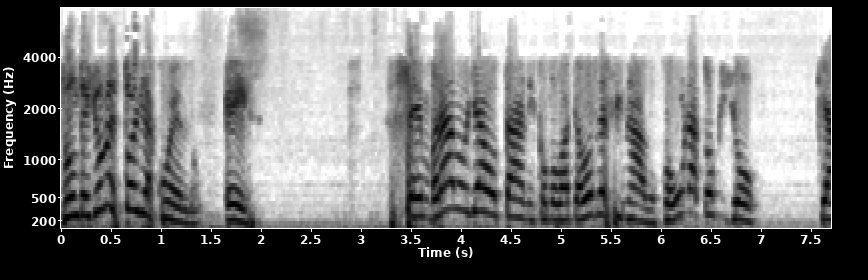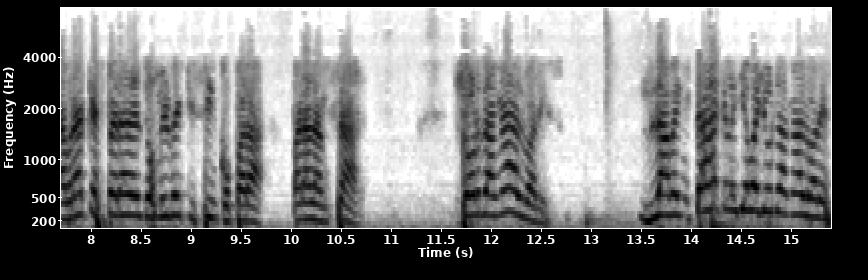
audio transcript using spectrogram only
Donde yo no estoy de acuerdo es sembrado ya Otani como bateador designado con una tomilló que habrá que esperar el 2025 para, para lanzar. Jordan Álvarez, la ventaja que le lleva Jordan Álvarez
